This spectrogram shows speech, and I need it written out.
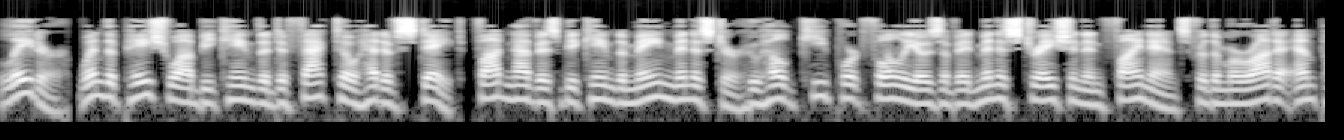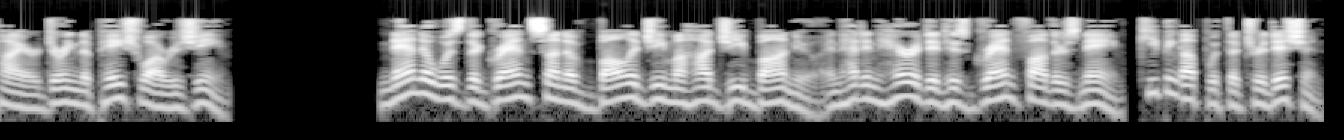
Later, when the Peshwa became the de facto head of state, Fadnavis became the main minister who held key portfolios of administration and finance for the Maratha Empire during the Peshwa regime. Nana was the grandson of Balaji Mahaji Bhanu and had inherited his grandfather's name, keeping up with the tradition.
